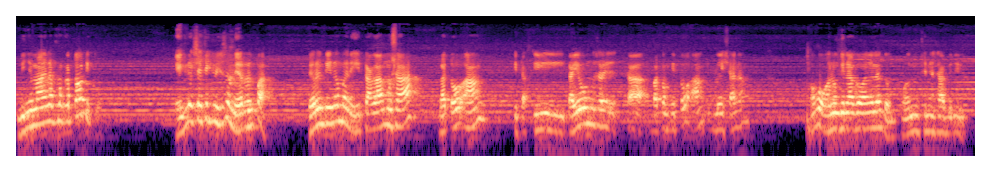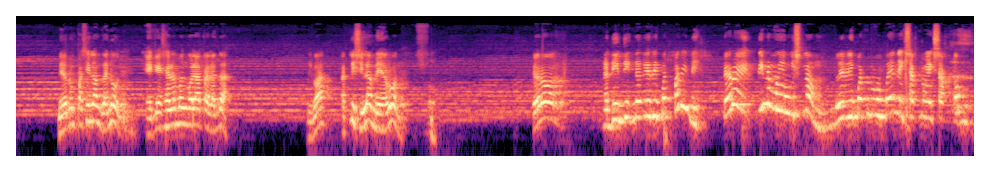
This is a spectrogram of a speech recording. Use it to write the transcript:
Hindi niya mahanap ang Katoliko. Iglesia si Cristo, meron pa. Pero hindi naman, eh. itaga mo sa bato ang, ita, itayo mo sa, sa batong ito ang iglesia ng, o anong ginagawa nila doon, kung anong sinasabi nila. Meron pa silang ganun. Eh, kaysa naman wala talaga. Di ba? At least sila meron. Pero, nadidig, nariribat pa rin eh. Pero eh, tingnan mo yung Islam. Nariribat mo ba yun? Eksaktong eksakto.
